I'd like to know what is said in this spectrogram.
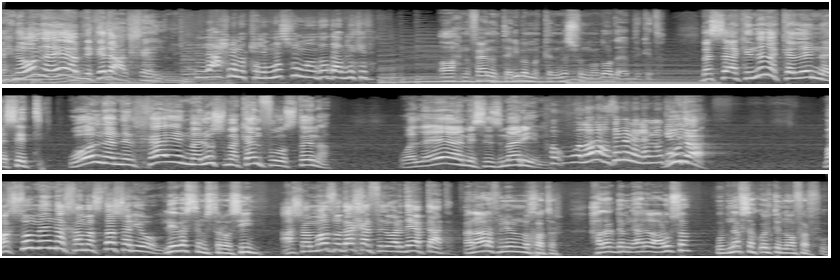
إحنا قلنا إيه قبل كده على الخاين؟ لا إحنا ما اتكلمناش في الموضوع ده قبل كده. آه إحنا فعلا تقريبا ما اتكلمناش في الموضوع ده قبل كده. بس اكننا اتكلمنا يا ستي وقلنا إن الخاين ملوش مكان في وسطنا. ولا إيه يا مسز مريم؟ والله العظيم أنا لما جيت بودا! مخصوم منك 15 يوم. ليه بس يا مستر وسيم؟ عشان مازو دخل في الوردية بتاعتك. أنا أعرف منين انه خطر. حضرتك ده من أهل العروسة؟ وبنفسك قلت إن هو فرفور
